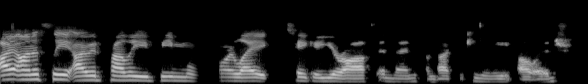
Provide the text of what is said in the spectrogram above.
i honestly i would probably be more or like take a year off and then come back to community college.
